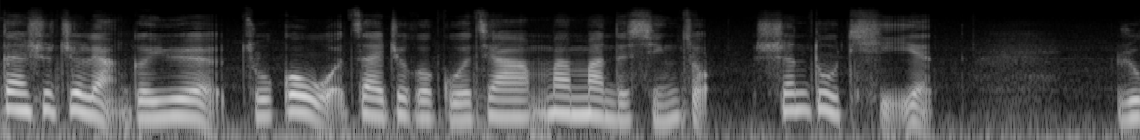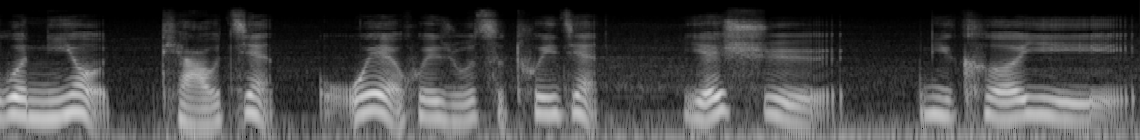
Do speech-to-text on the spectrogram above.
但是这两个月足够我在这个国家慢慢的行走，深度体验。如果你有条件，我也会如此推荐。也许你可以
